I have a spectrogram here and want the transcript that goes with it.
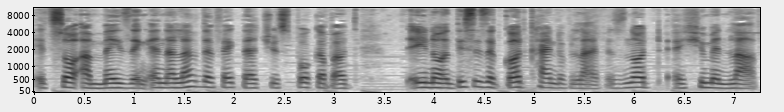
it's so amazing. And I love the fact that you spoke about, you know, this is a God kind of life, it's not a human love.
